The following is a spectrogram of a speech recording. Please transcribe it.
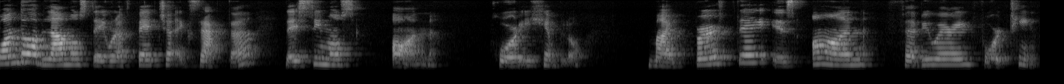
Cuando hablamos de una fecha exacta, decimos on. Por ejemplo, My birthday is on February 14th.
